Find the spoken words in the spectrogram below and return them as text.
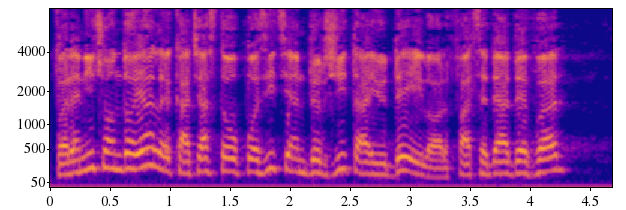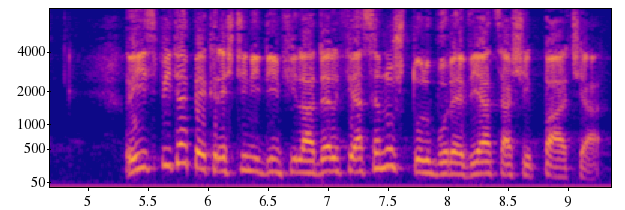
Fără nicio îndoială că această opoziție îndârjită a iudeilor față de adevăr îi ispitea pe creștinii din Filadelfia să nu-și ștulbure viața și pacea,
